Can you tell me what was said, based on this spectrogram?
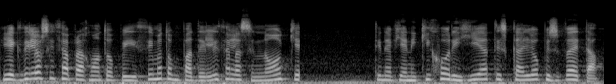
Η εκδήλωση θα πραγματοποιηθεί με τον Παντελή Θαλασσινό και την ευγενική χορηγία της Καλλιόπης Βέτα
